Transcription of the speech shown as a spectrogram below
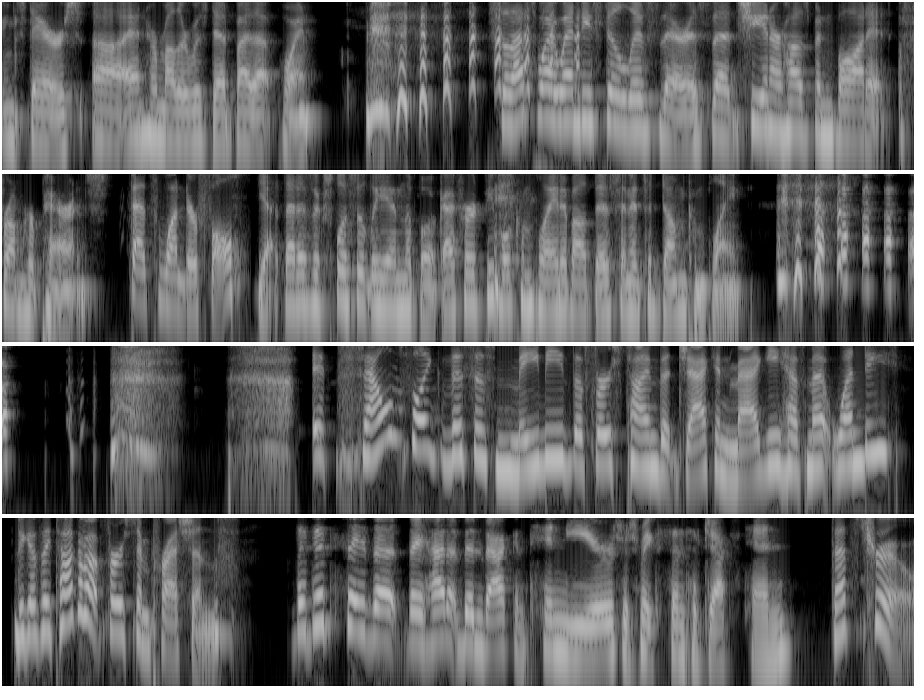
fing stairs, uh, and her mother was dead by that point. so that's why Wendy still lives there, is that she and her husband bought it from her parents. That's wonderful. Yeah, that is explicitly in the book. I've heard people complain about this, and it's a dumb complaint. It sounds like this is maybe the first time that Jack and Maggie have met Wendy, because they talk about first impressions. They did say that they hadn't been back in 10 years, which makes sense if Jack's 10. That's true.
